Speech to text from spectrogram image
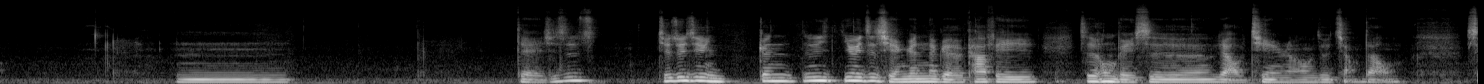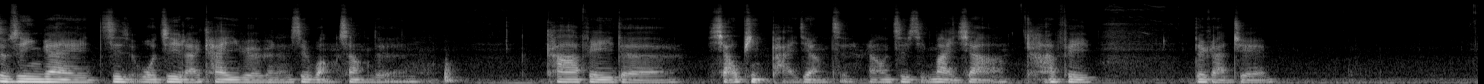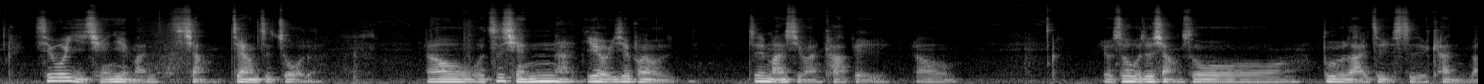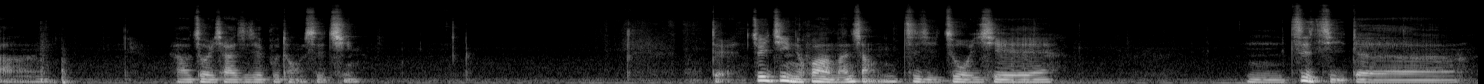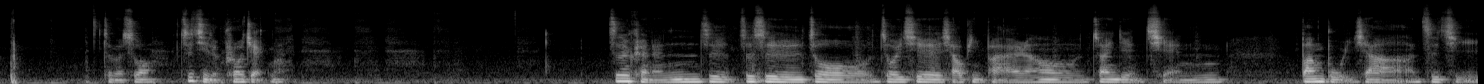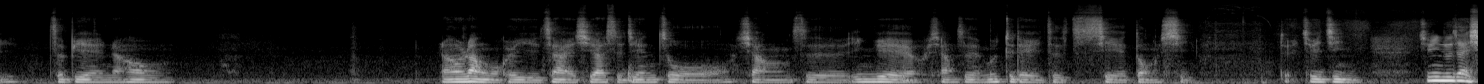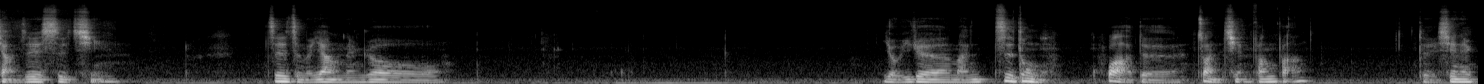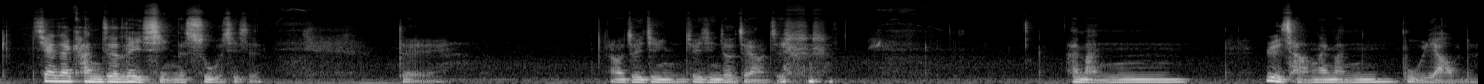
嗯，对，其实其实最近。跟因为因为之前跟那个咖啡就是烘焙师聊天，然后就讲到，是不是应该自我自己来开一个可能是网上的咖啡的小品牌这样子，然后自己卖一下咖啡的感觉。其实我以前也蛮想这样子做的，然后我之前也有一些朋友。真的蛮喜欢咖啡，然后有时候我就想说，不如来自己试试看吧，然后做一下这些不同的事情。对，最近的话，蛮想自己做一些，嗯，自己的怎么说，自己的 project 嘛。这可能是这是做做一些小品牌，然后赚一点钱，帮补一下自己这边，然后然后让我可以在其他时间做像是音乐、像是 Mood Today 这些东西。对，最近最近都在想这些事情，这怎么样能够有一个蛮自动化的赚钱方法？对，现在现在在看这类型的书，其实对，然后最近最近就这样子，还蛮日常，还蛮无聊的，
